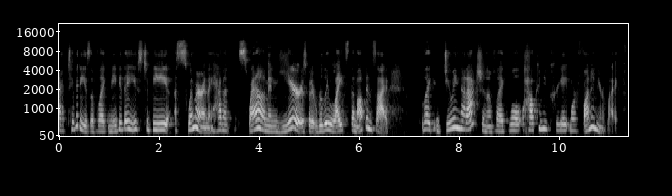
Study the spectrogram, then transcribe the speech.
activities of like maybe they used to be a swimmer and they haven't swam in years, but it really lights them up inside. Like doing that action of like, well, how can you create more fun in your life?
